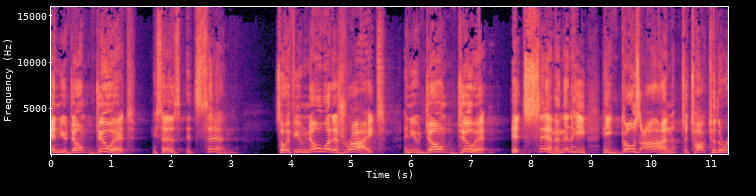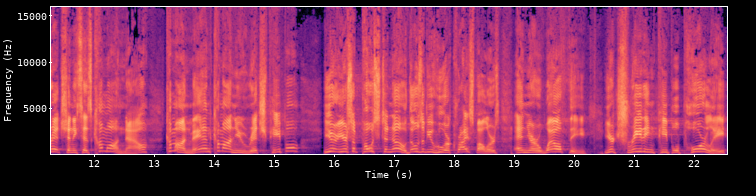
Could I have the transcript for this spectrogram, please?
and you don't do it, he says, it's sin. So if you know what is right and you don't do it, it's sin. And then he, he goes on to talk to the rich and he says, Come on now. Come on, man. Come on, you rich people. You're, you're supposed to know, those of you who are Christ followers and you're wealthy, you're treating people poorly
